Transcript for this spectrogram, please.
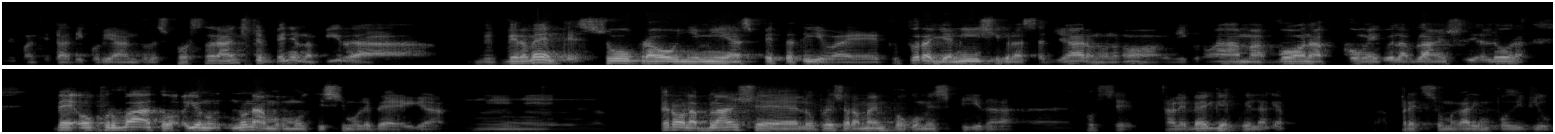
le quantità di coriandolo e scorza d'arancia, e venne una birra veramente sopra ogni mia aspettativa e tuttora gli amici che l'assaggiarono no? mi dicono ah ma buona come quella Blanche di allora. Beh, ho provato, io non, non amo moltissimo le belga, mm, però la Blanche l'ho presa oramai un po' come sfida, eh, forse tra le belghe è quella che apprezzo magari un po' di più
